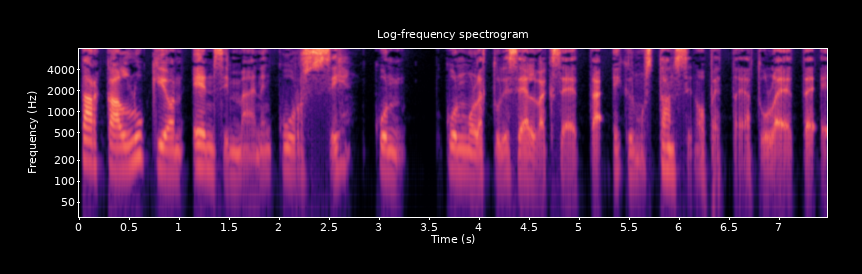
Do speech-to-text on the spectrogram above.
tarkkaan lukion ensimmäinen kurssi, kun kun mulle tuli selväksi että ei kyllä musta tanssin opettaja tule, että ei,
